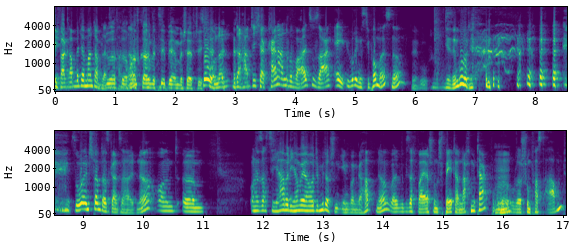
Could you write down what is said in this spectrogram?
Ich war gerade mit der Manta-Platte du hast, dran, ne? warst gerade mit CPM beschäftigt. So, und dann da hatte ich ja keine andere Wahl zu sagen, ey, übrigens, die Pommes, ne? Ja, gut. Die sind gut. so entstand das Ganze halt, ne? Und, ähm, und dann sagt sie, ja, aber die haben wir ja heute Mittag schon irgendwann gehabt, ne? Weil, wie gesagt, war ja schon später Nachmittag oder, Mhm. oder schon fast Abend.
